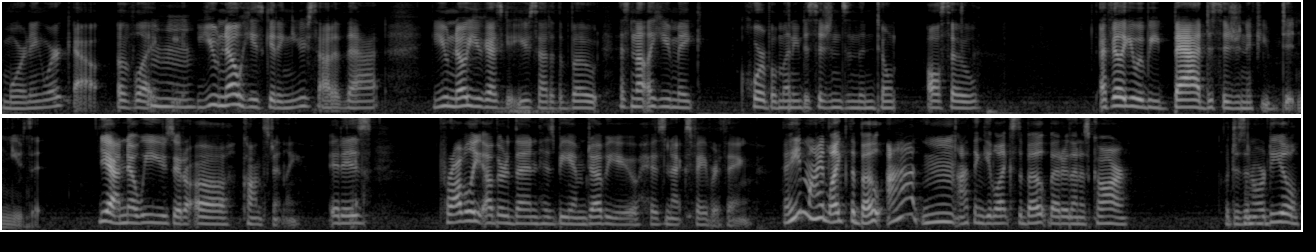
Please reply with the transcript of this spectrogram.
morning workout of like y- you know he's getting use out of that. You know you guys get use out of the boat. It's not like you make horrible money decisions and then don't also. I feel like it would be bad decision if you didn't use it. Yeah, no, we use it uh constantly. It is probably other than his BMW, his next favorite thing. He might like the boat. I mm, I think he likes the boat better than his car, which is an ordeal.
